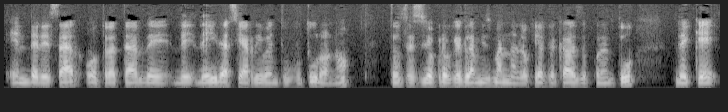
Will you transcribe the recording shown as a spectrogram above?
enderezar o tratar de, ir hacia arriba en tu futuro, ¿no? Entonces yo creo que es la misma analogía que acabas de poner tú, de que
